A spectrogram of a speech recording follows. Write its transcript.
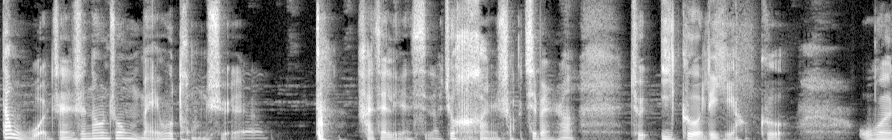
但我人生当中没有同学。还在联系的就很少，基本上就一个两个。我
